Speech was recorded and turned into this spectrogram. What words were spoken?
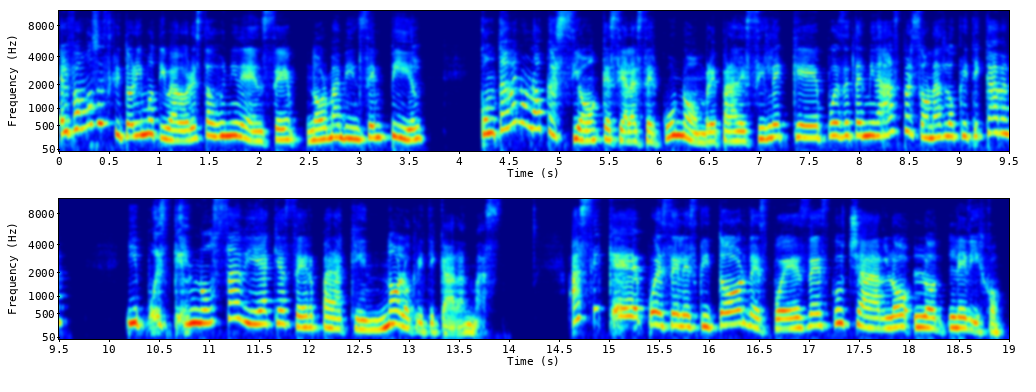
El famoso escritor y motivador estadounidense Norman Vincent Peale contaba en una ocasión que se le acercó un hombre para decirle que pues determinadas personas lo criticaban y pues que no sabía qué hacer para que no lo criticaran más. Así que, pues el escritor, después de escucharlo, le dijo,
